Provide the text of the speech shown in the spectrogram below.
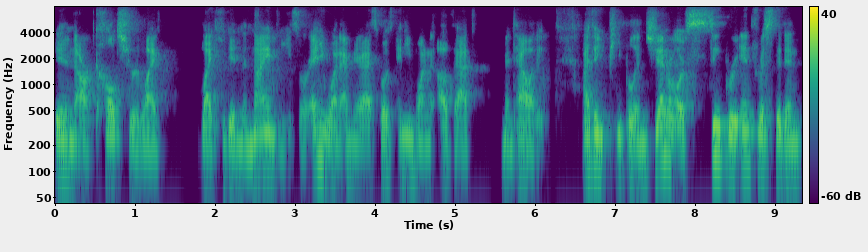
in our culture like like he did in the 90s or anyone i mean i suppose anyone of that mentality. I think people in general are super interested in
